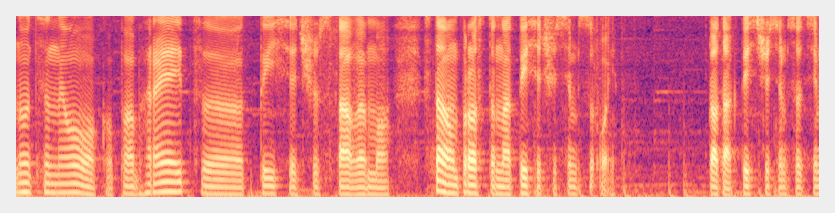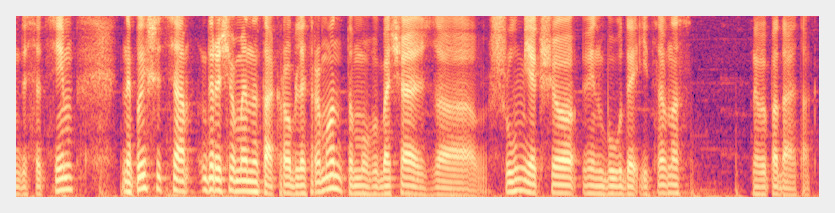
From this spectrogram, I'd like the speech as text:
Ну, це не окоп. Апгрейд. е, 1000 ставимо. Ставимо просто на 1700. Ой. То так, 1777. Не пишеться. До речі, в мене так роблять ремонт, тому вибачаюсь за шум, якщо він буде. І це в нас не випадає так.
